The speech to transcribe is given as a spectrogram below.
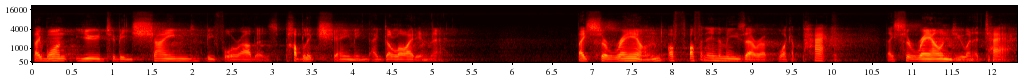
They want you to be shamed before others, public shaming. They delight in that. They surround, often enemies are like a pack, they surround you and attack.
